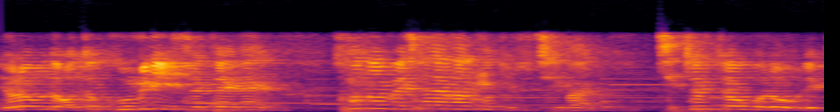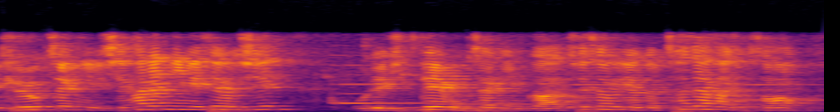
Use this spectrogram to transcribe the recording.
여러분들 어떤 고민이 있을 때는 선업에 찾아가는 것도 좋지만 직접적으로 우리 교육장님이신 하나님이 세우신 우리 김대희 목사님과 최성희 의원을 찾아가셔서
